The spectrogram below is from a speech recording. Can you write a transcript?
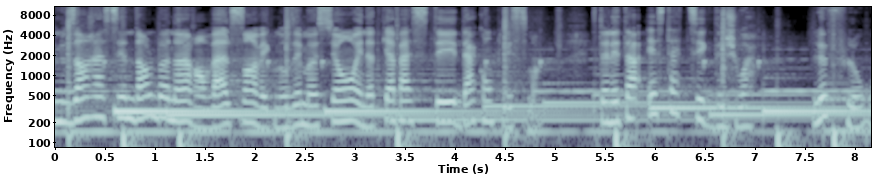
Il nous enracine dans le bonheur en valsant avec nos émotions et notre capacité d'accomplissement. C'est un état estatique de joie. Le flow,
